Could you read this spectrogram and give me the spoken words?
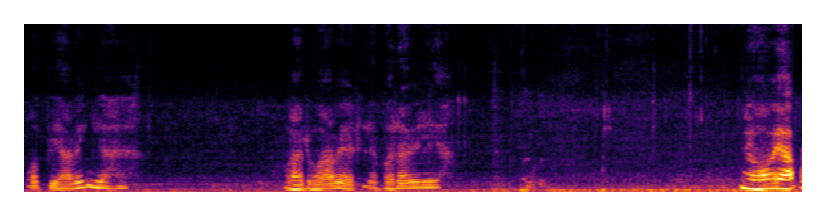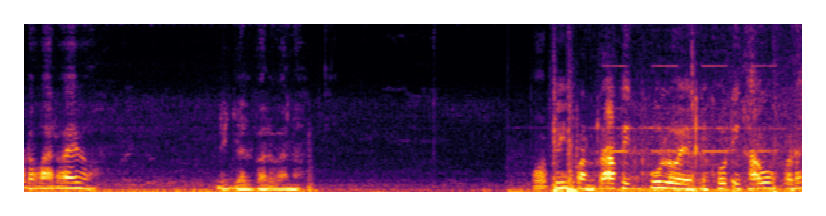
કોપી આવી ગયા હે. વારો આવે એટલે ભરાવી લે. જો હવે આપણો વારો આવ્યો. ડીઝલ ભરવાનો. કોપી પણ ટ્રાફિક ફૂલ હોય એટલે ખોટી ખાવું પડે.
